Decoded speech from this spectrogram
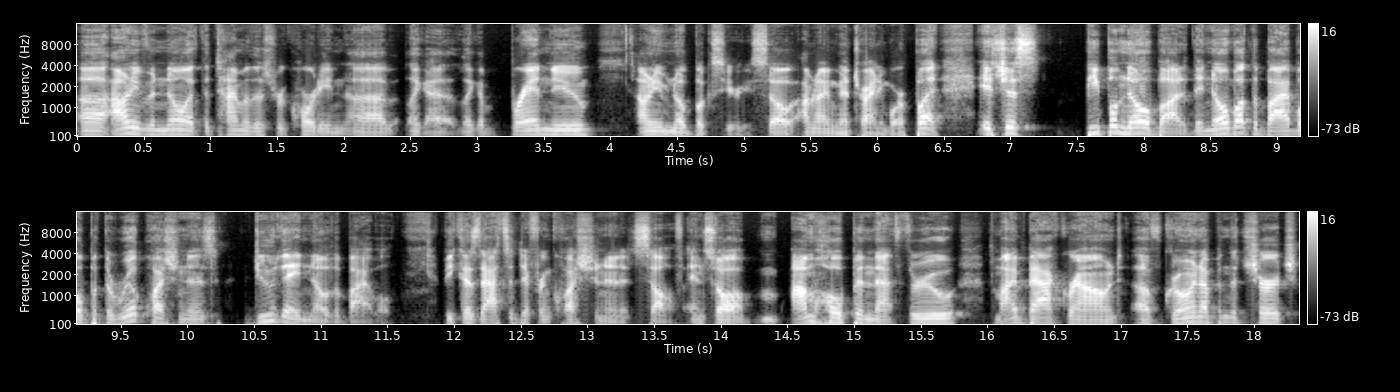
uh, I don't even know at the time of this recording, uh, like a like a brand new. I don't even know book series, so I'm not even going to try anymore. But it's just people know about it. They know about the Bible, but the real question is, do they know the Bible? Because that's a different question in itself. And so I'm hoping that through my background of growing up in the church,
